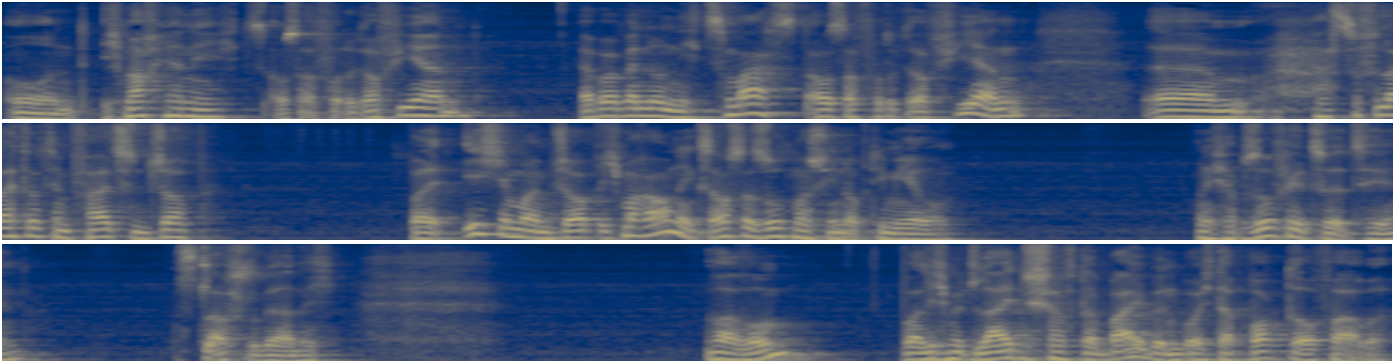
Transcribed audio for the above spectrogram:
Und ich mache ja nichts außer fotografieren. Aber wenn du nichts machst außer fotografieren, ähm, hast du vielleicht auch den falschen Job. Weil ich in meinem Job, ich mache auch nichts außer Suchmaschinenoptimierung. Und ich habe so viel zu erzählen. Das glaubst du gar nicht. Warum? Weil ich mit Leidenschaft dabei bin, wo ich da Bock drauf habe.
